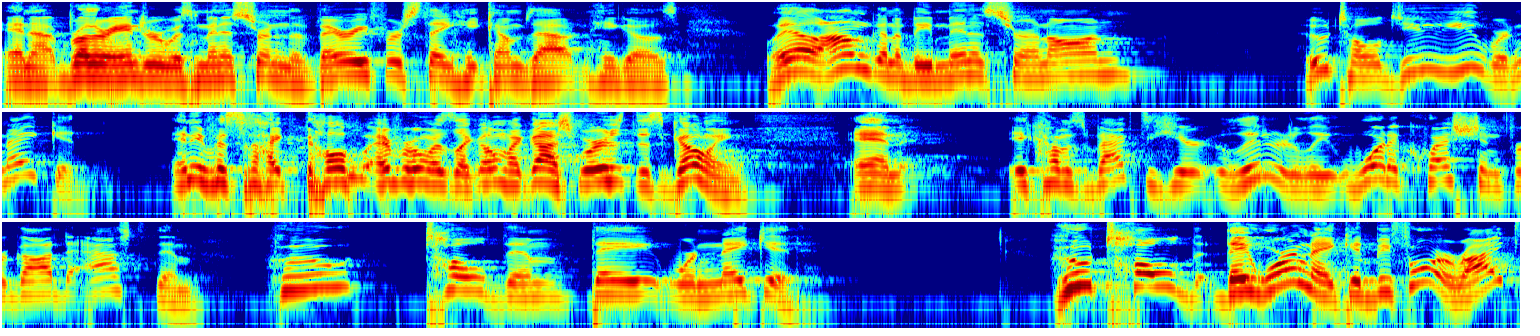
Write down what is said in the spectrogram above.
and uh, Brother Andrew was ministering, and the very first thing he comes out and he goes, Well, I'm going to be ministering on who told you you were naked? And it was like, the whole, everyone was like, Oh my gosh, where is this going? And it comes back to here literally what a question for God to ask them. Who told them they were naked? Who told they were naked before, right?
